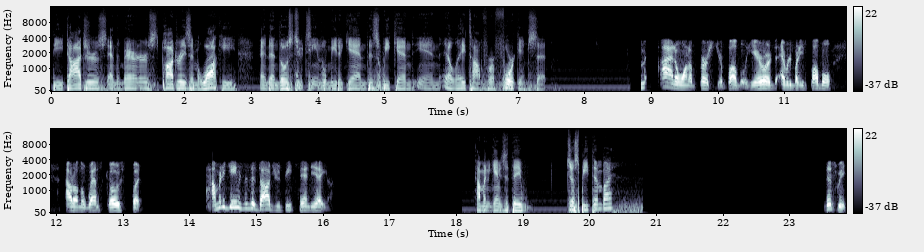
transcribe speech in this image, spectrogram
the Dodgers and the Mariners, Padres and Milwaukee, and then those two teams will meet again this weekend in LA, Tom, for a four game set. I don't want to burst your bubble here or everybody's bubble out on the West Coast, but how many games did the Dodgers beat San Diego? How many games did they just beat them by? This week.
